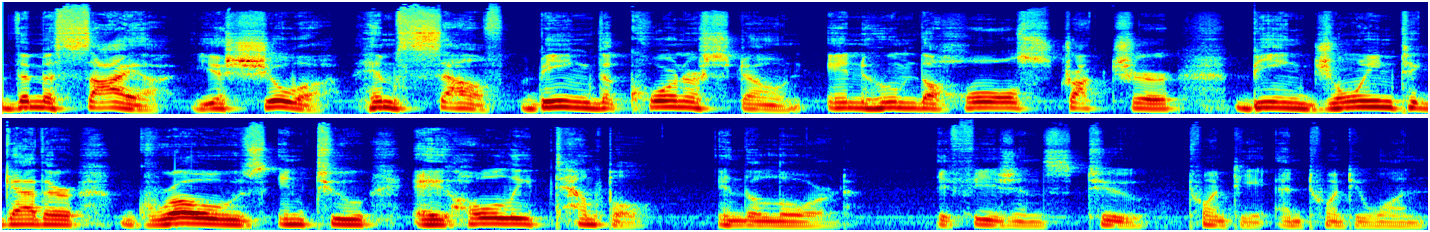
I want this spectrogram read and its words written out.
the Messiah, Yeshua himself, being the cornerstone in whom the whole structure, being joined together, grows into a holy temple in the Lord. Ephesians 2 20 and 21.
